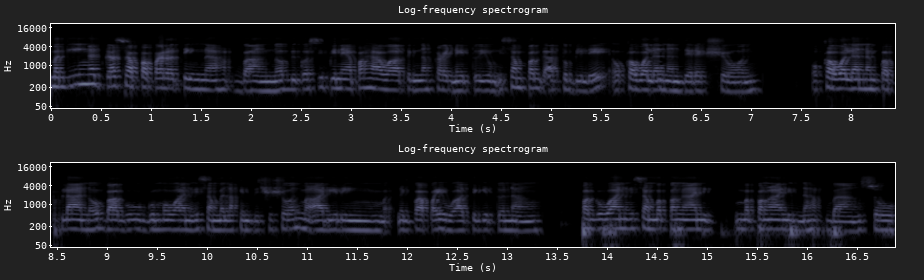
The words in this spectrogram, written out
mag-iingat ka sa paparating na hakbang, no? Because ipinapahawatig ng card na ito yung isang pag-atubili o kawalan ng direksyon o kawalan ng paplano bago gumawa ng isang malaking desisyon, maari ring nagpapahiwatig ito ng paggawa ng isang mapanganib, mapanganib na hakbang. So,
